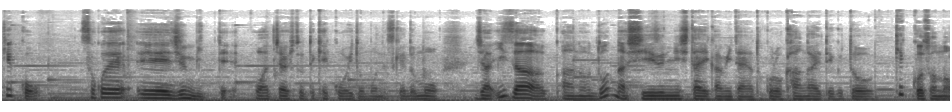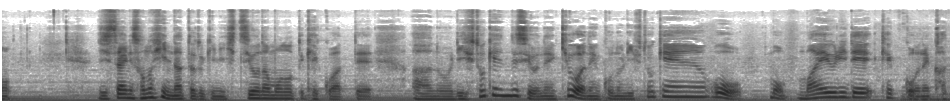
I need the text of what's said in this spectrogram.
結構そこで、えー、準備って終わっちゃう人って結構多いと思うんですけれどもじゃあいざあのどんなシーズンにしたいかみたいなところを考えていくと結構その実際にその日になった時に必要なものって結構あってあのリフト券ですよね。今日はねこのリフト券をもう前売りで結構ね買う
